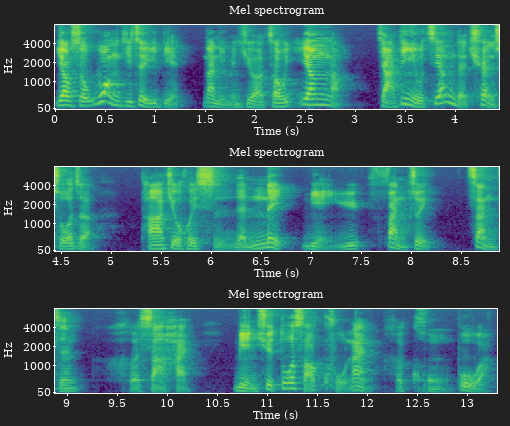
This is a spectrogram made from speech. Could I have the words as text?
要是忘记这一点，那你们就要遭殃了。”假定有这样的劝说者。它就会使人类免于犯罪、战争和杀害，免去多少苦难和恐怖啊！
